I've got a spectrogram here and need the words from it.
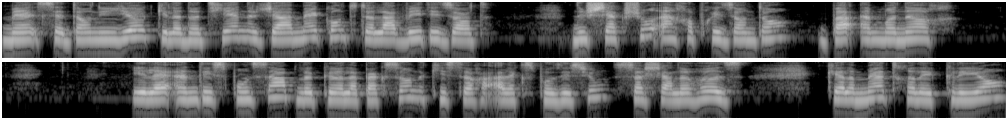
mais c'est ennuyeux qu'il ne tienne jamais compte de la vie des autres. Nous cherchons un représentant, pas un meneur. Il est indispensable que la personne qui sera à l'exposition soit chaleureuse, qu'elle mette les clients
